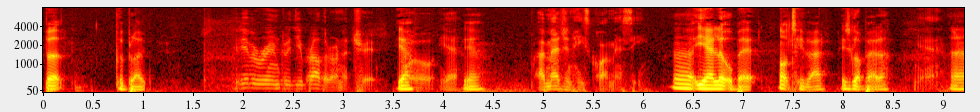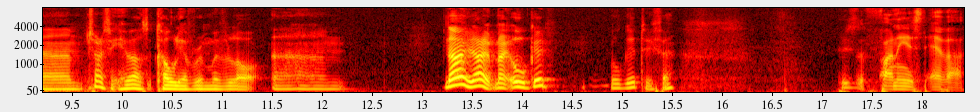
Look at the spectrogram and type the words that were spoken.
but good bloke. Have you ever roomed with your brother on a trip? Yeah. Or- yeah. Yeah. I imagine he's quite messy. Uh, yeah, a little bit. Not too bad. He's got better. Yeah. Um, trying to think who else. Coley I've run with a lot. Um, no, no, mate. All good. All good. To be fair. Who's the funniest ever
